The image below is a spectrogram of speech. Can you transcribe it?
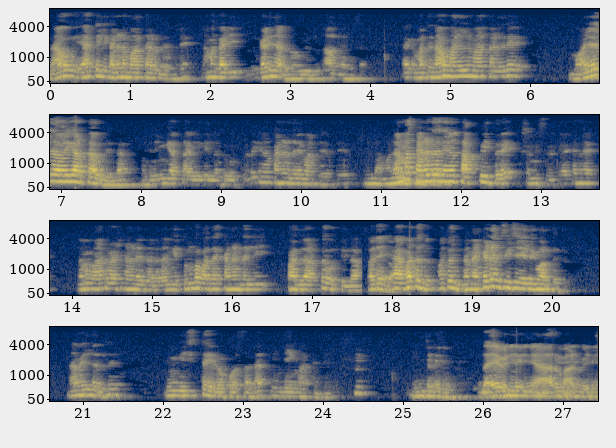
ನಾವು ಯಾಕೆ ಇಲ್ಲಿ ಕನ್ನಡ ಮಾತಾಡೋದಂದ್ರೆ ನಮ್ಮ ಗಡಿ ಗಡಿನಾಡು ನಾವು. ಯಾಕೆ- ಮತ್ತೆ ನಾವು ಮನೆಯಲ್ಲಿ ಮಾತಾಡಿದ್ರೆ ಮಲಯಾಳದವರಿಗೆ ಅರ್ಥ ಆಗುದಿಲ್ಲ. ಮತ್ತೆ ನಿಮ್ಗೆ ಅರ್ಥ ಆಗ್ಲಿಕ್ಕಿಲ್ಲ ಅಂತ ಗೊತ್ತು. ಅದಕ್ಕೆ ನಾವು ಕನ್ನಡದಲ್ಲಿ ಮಾತಾಡ್ತೇವೆ ನಮ್ಮ ಕನ್ನಡದಲ್ಲಿ ಏನೋ ತಪ್ಪಿದ್ರೆ ಕ್ಷಮಿಸಬೇಕು. ಯಾಕಂದ್ರೆ ನಮ್ಮ ಮಾತೃಭಾಷೆ ಕನ್ನಡ ಏನಲ್ಲ ನಮ್ಗೆ ತುಂಬಾ ಪದ ಕನ್ನಡದಲ್ಲಿ ಪದ ಅರ್ಥ ಗೊತ್ತಿಲ್ಲ. ಅದೇ ಮತ್ತೊಂದು ಮತ್ತೊಂದು. ನಮ್ಮ ಅಕಾಡೆಮಿಕ್ಸ್ ವಿಷಯದಲ್ಲಿ ನಾವೆಲ್ಲ ನಾವೆಲ್ಲರೂ ನಿಮ್ಗೆ ಇಷ್ಟ ಇರೋ ಕೋರ್ಸ್ ಅಲ್ಲ ಇಂಜಿನಿಯರಿಂಗ್ ಮಾಡ್ತಿದ್ದೀರಿ ಇಂಜಿನಿಯರಿಂಗ್ ದಯವಿಟ್ಟು ಇನ್ನು ಯಾರು ಮಾಡ್ಬೇಡಿ.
